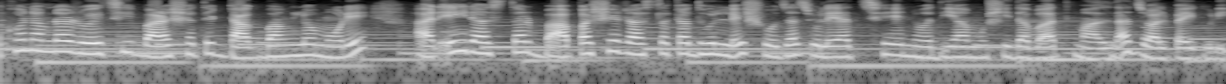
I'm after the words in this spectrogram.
এখন আমরা রয়েছি বারাসাতের ডাকবাংলো মোড়ে, আর এই রাস্তার বা পাশের রাস্তাটা ধরলে সোজা চলে যাচ্ছে নদিয়া, মুর্শিদাবাদ, মালদা, জলপাইগুড়ি।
